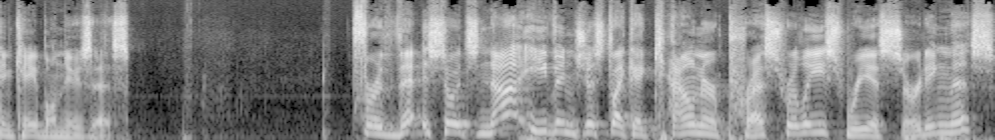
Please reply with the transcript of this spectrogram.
in cable news is for that so it's not even just like a counter press release reasserting this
